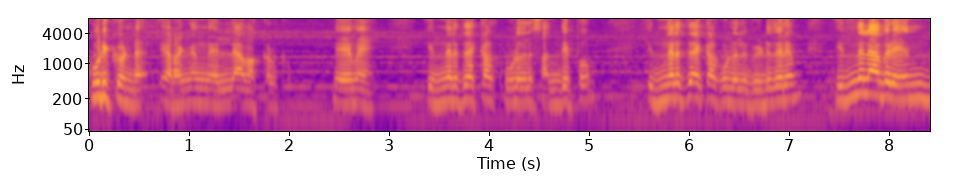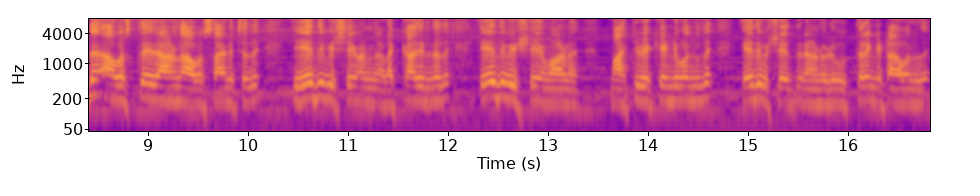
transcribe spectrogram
കൂടിക്കൊണ്ട് ഇറങ്ങുന്ന എല്ലാ മക്കൾക്കും. ദൈവമേ ഇന്നലത്തേക്കാൾ കൂടുതൽ സന്ധിപ്പും ഇന്നലത്തേക്കാൾ കൂടുതൽ വിടുതലും. ഇന്നലെ അവർ എന്ത് അവസ്ഥയിലാണ് അവസാനിച്ചത്? ഏത് വിഷയമാണ് നടക്കാതിരുന്നത്? ഏത് വിഷയമാണ് മാറ്റിവെക്കേണ്ടി വന്നത്? ഏത് വിഷയത്തിനാണ് ഒരു ഉത്തരം കിട്ടാവുന്നത്?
